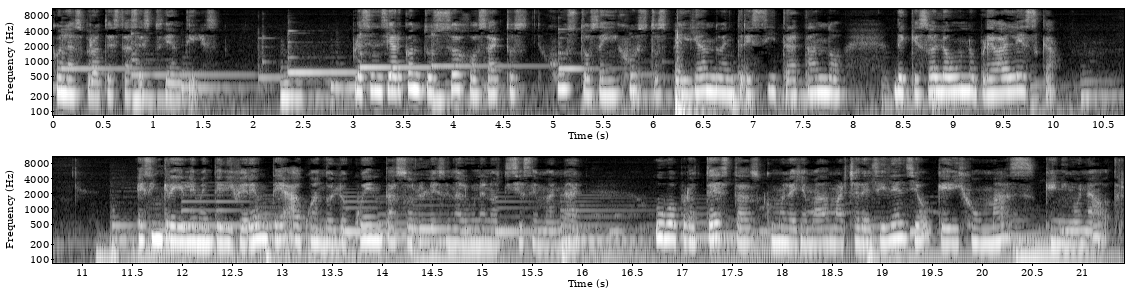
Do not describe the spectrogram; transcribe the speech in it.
con las protestas estudiantiles. Presenciar con tus ojos actos justos e injustos peleando entre sí tratando de que solo uno prevalezca es increíblemente diferente a cuando lo cuentas solo lees en alguna noticia semanal. Hubo protestas como la llamada Marcha del Silencio que dijo más que ninguna otra.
